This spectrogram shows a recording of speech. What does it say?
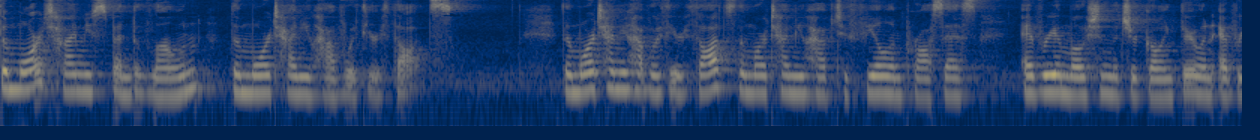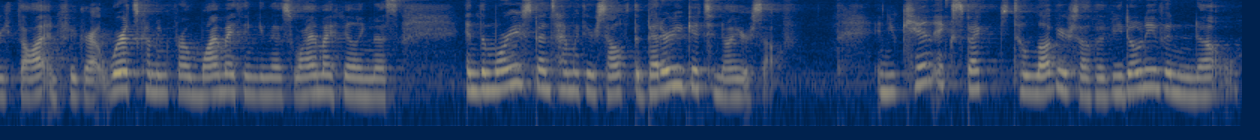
the more time you spend alone, the more time you have with your thoughts. The more time you have with your thoughts, the more time you have to feel and process every emotion that you're going through and every thought and figure out where it's coming from. Why am I thinking this? Why am I feeling this? And the more you spend time with yourself, the better you get to know yourself. And you can't expect to love yourself if you don't even know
